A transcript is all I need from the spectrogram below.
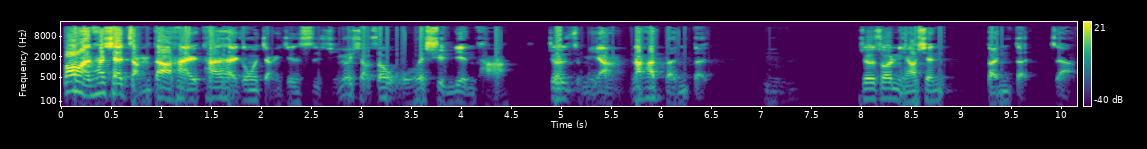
包含他现在长大，他还他还跟我讲一件事情，因为小时候我会训练他，就是怎么样让他等等。嗯，就是说你要先等等这样。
